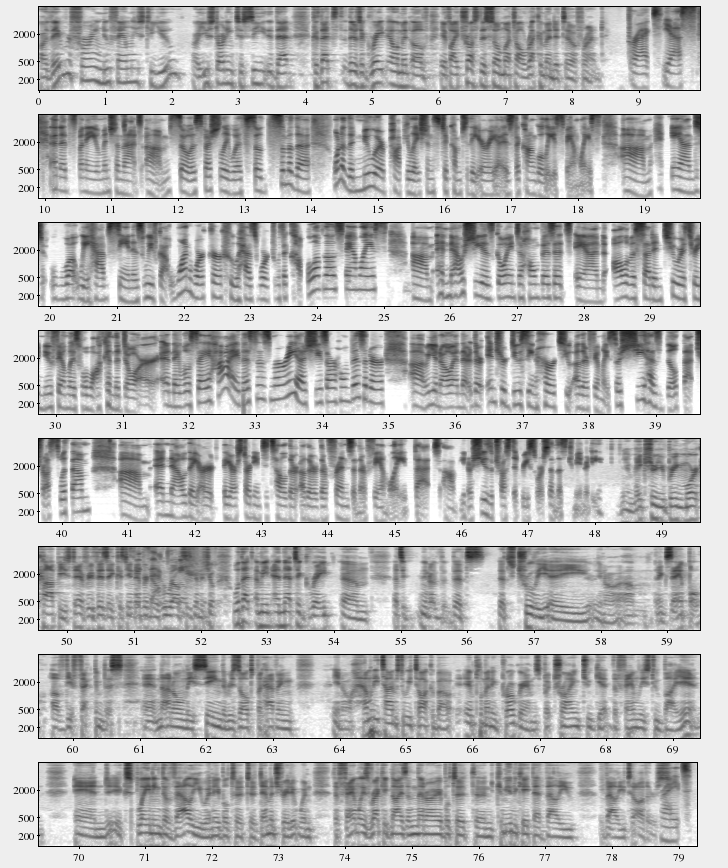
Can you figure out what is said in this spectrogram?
are they referring new families to you? Are you starting to see that? Because that's there's a great element of if I trust this so much, I'll recommend it to a friend. Correct. Yes, and it's funny you mentioned that. Um, so especially with so some of the one of the newer populations to come to the area is the Congolese families, um, and what we have seen is we've got one worker who has worked with a couple of those families, um, and now she is going to home visits, and all of a sudden two or three new families will walk in the door, and they will say, "Hi, this is Maria. She's our home visitor," um, you know, and they're they're introducing her to other families. So she she has built that trust with them, um, and now they are they are starting to tell their other their friends and their family that um, you know she's a trusted resource in this community. Yeah, make sure you bring more copies to every visit because you never exactly. know who else is going to show. Well, that I mean, and that's a great um, that's a you know that's that's truly a you know um, an example of the effectiveness and not only seeing the results but having you know, how many times do we talk about implementing programs, but trying to get the families to buy in and explaining the value and able to, to demonstrate it when the families recognize and then are able to, to communicate that value value to others. Right.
